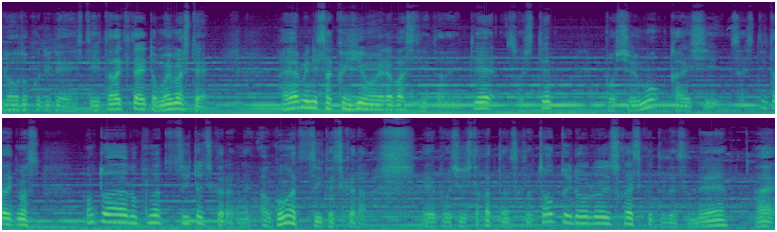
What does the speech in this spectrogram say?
ー、朗読リレーしていただきたいと思いまして早めに作品を選ばせていただいてそして募集も開始させていただきます。本当は6月1日からねあ5月1日から、えー、募集したかったんですけどちょっといろいろ忙しくてですねはい、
